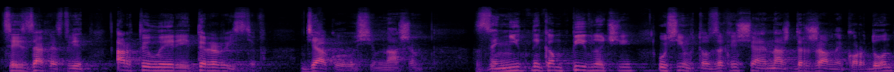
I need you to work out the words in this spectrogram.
Це і захист від артилерії терористів. Дякую усім нашим зенітникам півночі, усім, хто захищає наш державний кордон,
